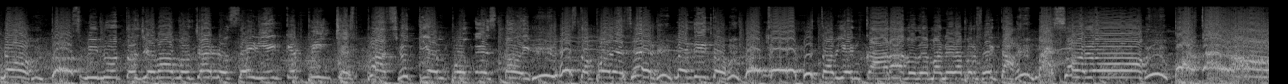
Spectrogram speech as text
¡No! ¡Dos minutos llevamos! ¡Ya no sé ni en qué pinche espacio-tiempo que estoy! ¡Esto puede ser! ¡Bendito! ¡Bendito! Está bien carado de manera perfecta. ¡Va solo! ¡Portero!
